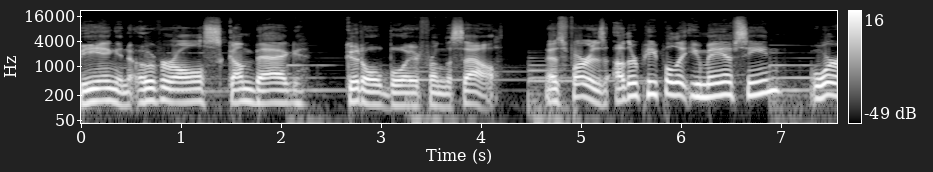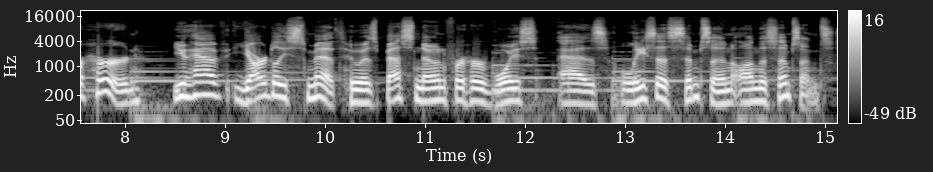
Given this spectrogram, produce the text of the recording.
being an overall scumbag, good old boy from the South. As far as other people that you may have seen or heard, you have Yeardley Smith, who is best known for her voice as Lisa Simpson on The Simpsons.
